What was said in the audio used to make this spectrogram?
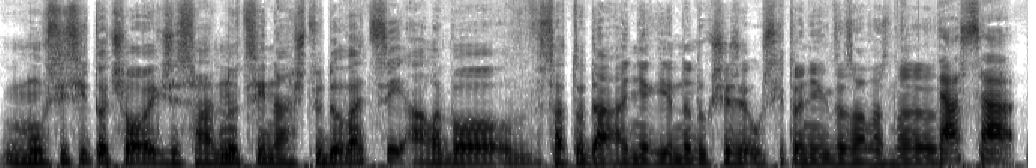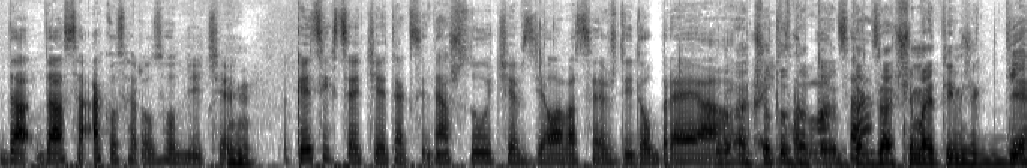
musí si to človek, že sadnúť si, naštudovať si, alebo sa to dá aj nejak jednoduchšie, že už si to niekto za vás... Na... Dá sa, dá, dá sa, ako sa rozhodnete. Mm-hmm. Keď si chcete, tak si naštudujte, vzdelávať sa je vždy dobré. A, a čo to znamená? Tak začnem aj tým, že kde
